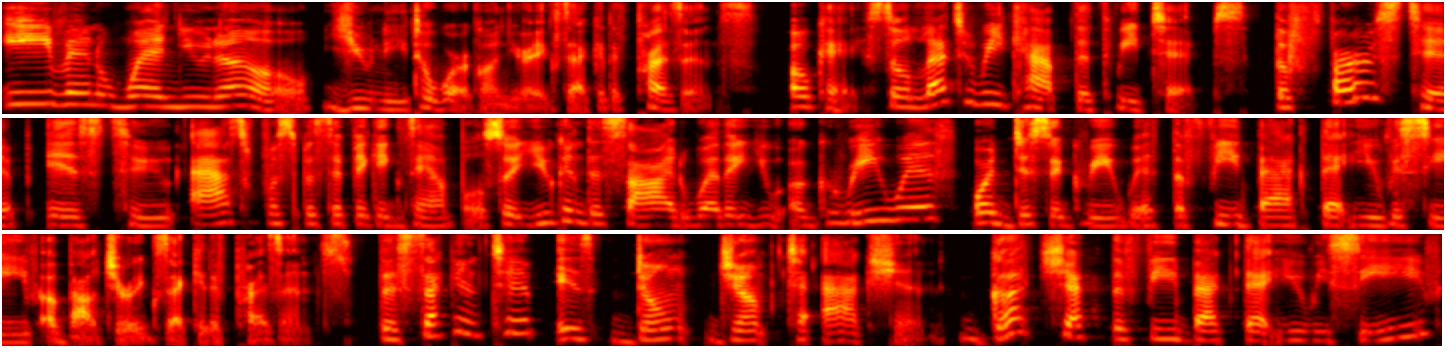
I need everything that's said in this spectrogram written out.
even when you know you need to work on your executive presence. Okay, so let's recap the three tips. The first tip is to ask for specific examples so you can decide whether you agree with or disagree with the feedback that you receive about your executive presence. The second tip is don't jump to action. Gut check the feedback that you receive,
